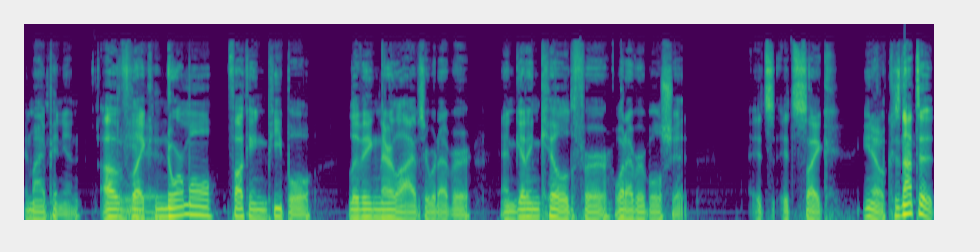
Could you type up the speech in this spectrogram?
in my opinion, of like normal fucking people living their lives or whatever and getting killed for whatever bullshit. It's it's like you know, because not to,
